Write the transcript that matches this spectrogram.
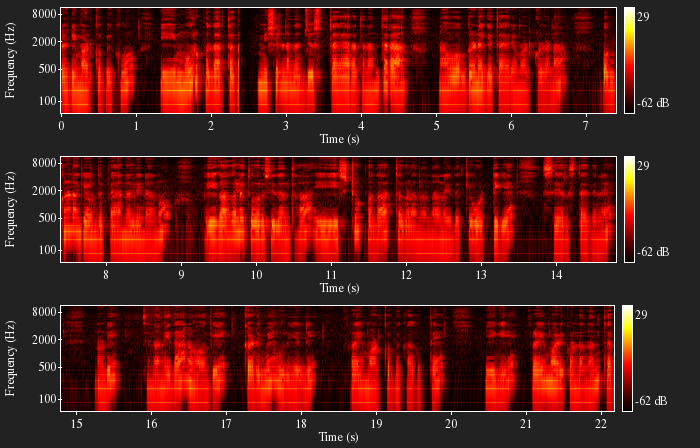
ರೆಡಿ ಮಾಡ್ಕೋಬೇಕು. ಈ ಮೂರು ಪದಾರ್ಥಗಳ ಮಿಶ್ರಣದ ಜ್ಯೂಸ್ ತಯಾರಾದ ನಂತರ ನಾವು ಒಗ್ಗರಣೆಗೆ ತಯಾರಿ ಮಾಡ್ಕೊಳ್ಳೋಣ. ಒಗ್ಗರಣೆಗೆ ಒಂದು ಪ್ಯಾನಲ್ಲಿ ನಾನು ಈಗಾಗಲೇ ತೋರಿಸಿದಂತಹ ಈ ಇಷ್ಟು ಪದಾರ್ಥಗಳನ್ನು ನಾನು ಇದಕ್ಕೆ ಒಟ್ಟಿಗೆ ಸೇರಿಸ್ತಾ ಇದ್ದೇನೆ. ನೋಡಿ ಇದನ್ನು ನಿಧಾನವಾಗಿ ಕಡಿಮೆ ಉರಿಯಲ್ಲಿ ಫ್ರೈ ಮಾಡ್ಕೋಬೇಕಾಗುತ್ತೆ. ಹೀಗೆ ಫ್ರೈ ಮಾಡಿಕೊಂಡ ನಂತರ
